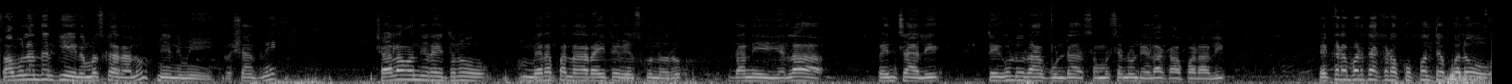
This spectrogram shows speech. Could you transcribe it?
స్వాములందరికీ నమస్కారాలు. నేను మీ ప్రశాంత్ని. చాలామంది రైతులు మిరప నార అయితే వేసుకున్నారు. దాన్ని ఎలా పెంచాలి? తెగుళ్ళు రాకుండా సమస్య నుండి ఎలా కాపాడాలి? ఎక్కడ పడితే అక్కడ కుప్పలు తెప్పలు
